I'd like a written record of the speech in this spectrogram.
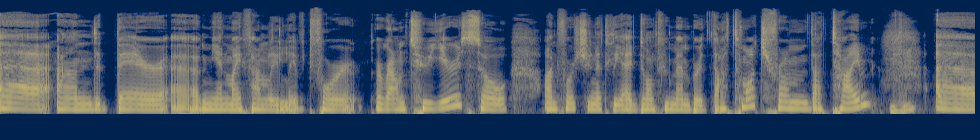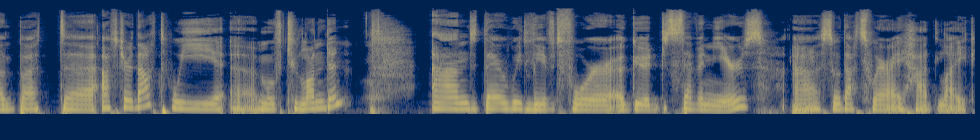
Uh, and there, uh, me and my family lived for around two years. So, unfortunately, I don't remember that much from that time. Uh, but uh, after that, we uh, moved to London and there we lived for a good seven years. Uh, so that's where I had like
